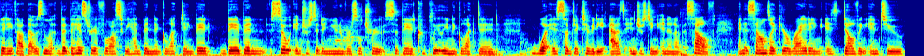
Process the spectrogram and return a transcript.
That he thought that was the, that the history of philosophy had been neglecting. They had, they had been so interested in universal truths that they had completely neglected what is subjectivity as interesting in and of itself. And it sounds like your writing is delving into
